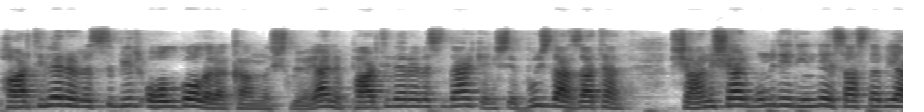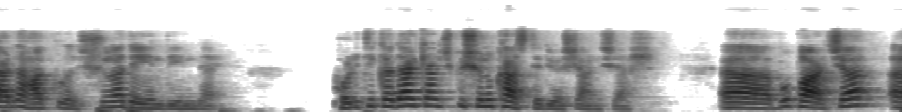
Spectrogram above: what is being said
partiler arası bir olgu olarak anlaşılıyor. Yani partiler arası derken işte bu yüzden zaten Şanışer bunu dediğinde esasında bir yerde haklı. Şuna değindiğinde. Politika derken çünkü şunu kastediyor Şanışer. Ee, bu parça e,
